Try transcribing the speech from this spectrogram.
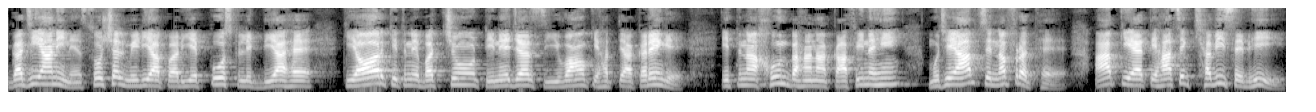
गजियानी ने सोशल मीडिया पर यह पोस्ट लिख दिया है कि और कितने बच्चों, टीनेजर्स, युवाओं की हत्या करेंगे। इतना खून बहाना काफ़ी नहीं, मुझे आपसे नफरत है। आपकी ऐतिहासिक छवि से भी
